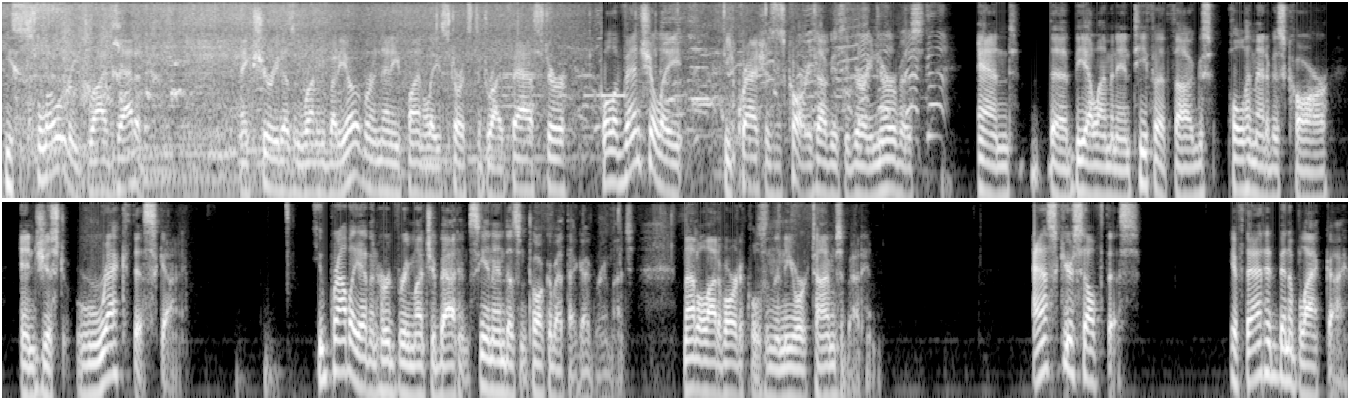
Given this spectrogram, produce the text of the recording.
He slowly drives out of there, make sure he doesn't run anybody over, and then he finally starts to drive faster. Well, eventually, he crashes his car. He's obviously very nervous. And the BLM and Antifa thugs pull him out of his car and just wreck this guy. You probably haven't heard very much about him. CNN doesn't talk about that guy very much. Not a lot of articles in the New York Times about him. Ask yourself this if that had been a black guy,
